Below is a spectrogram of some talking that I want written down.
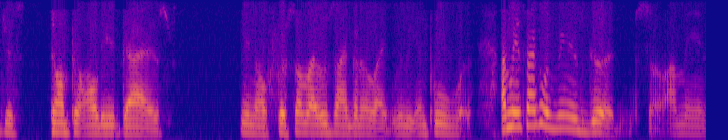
just dumping all these guys, you know, for somebody who's not gonna like really improve. I mean, Zach LaVine is good, so I mean,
